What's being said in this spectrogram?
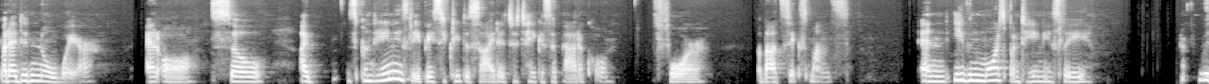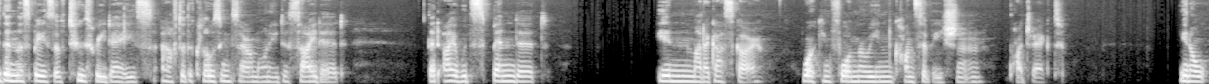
but i didn't know where at all. So I spontaneously basically decided to take a sabbatical for about six months. And even more spontaneously, within the space of two, three days after the closing ceremony, decided that I would spend it in Madagascar working for a marine conservation project. You know,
